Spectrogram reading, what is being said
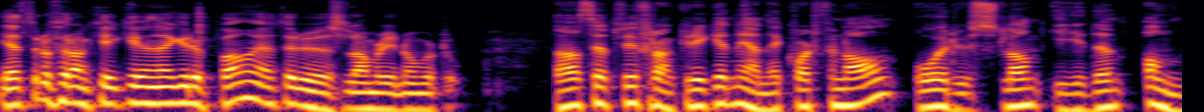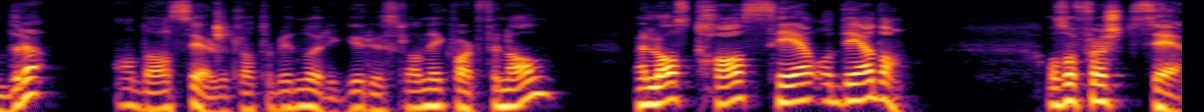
Jeg tror Frankrike vinner gruppa, og jeg tror Russland blir nummer to. Da setter vi Frankrike i den ene kvartfinalen og Russland i den andre. Og da ser det ut til at det blir Norge-Russland i kvartfinalen. Men la oss ta C og D, da. Altså først C.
